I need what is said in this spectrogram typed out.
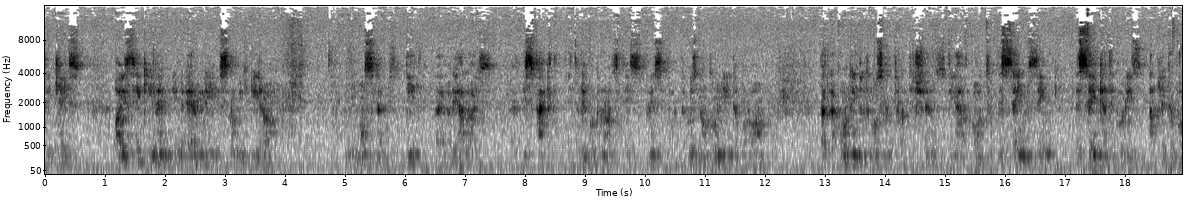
the case. I think even in early Islamic era, Muslims did uh, realize this fact, it recognized this principle, because not only in the Quran, but according to the Muslim traditions, we have got the same thing, the same categories applicable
